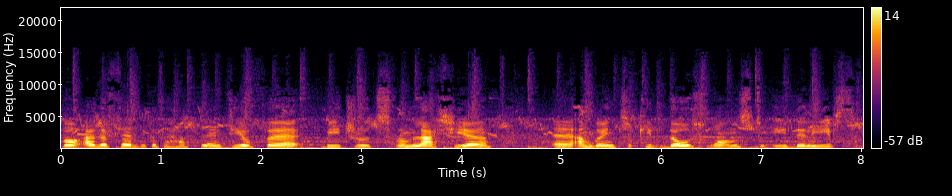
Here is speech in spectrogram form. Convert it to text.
But as I said, because I have plenty of uh, beetroots from last year, uh, I'm going to keep those ones to eat the leaves.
